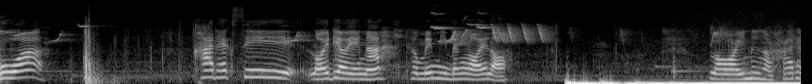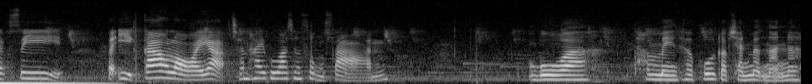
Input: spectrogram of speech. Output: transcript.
บัว ค่าแท็กซี่ร้อยเดียวเองนะ เธอไม่มีแบงค์ร้อยเหรอ ร้อยหนึ่งอะค่าแท็กซี่ แต่อีก 900อะฉันให้เพราะว่าฉันสงสาร บัวทำไมเธอพูดกับฉันแบบนั้นน่ะ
